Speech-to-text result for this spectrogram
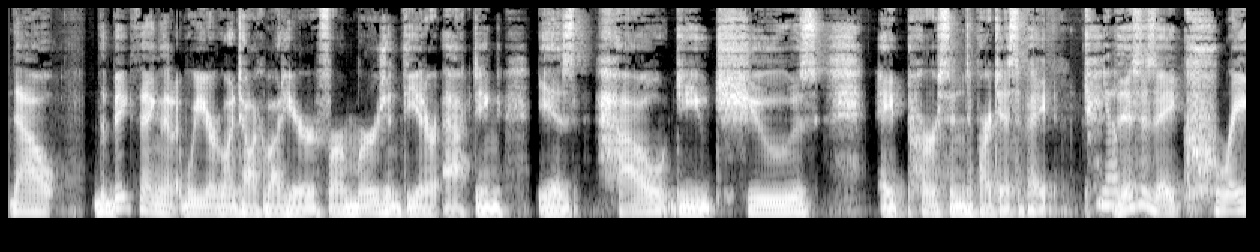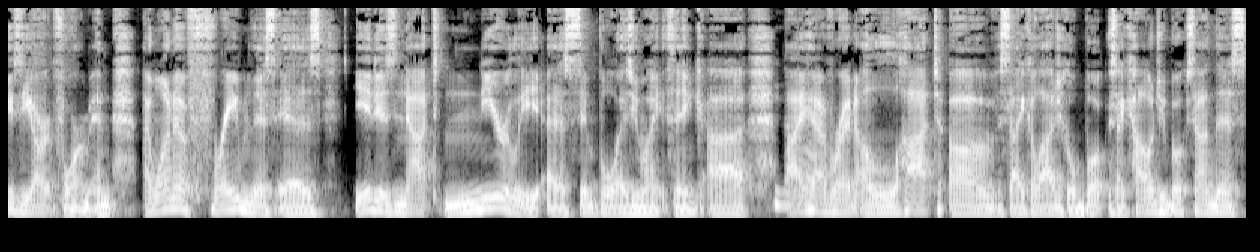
Now, the big thing that we are going to talk about here for immersion theater acting is how do you choose a person to participate? Yep. This is a crazy art form. And I want to frame this as it is not nearly as simple as you might think. Uh, no. I have read a lot of psychological book, psychology books on this.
